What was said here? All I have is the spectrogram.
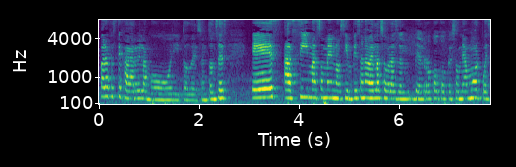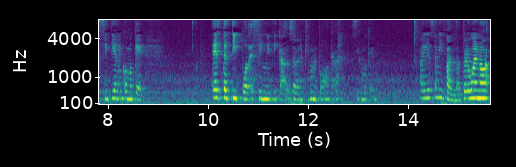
para festejar el amor y todo eso. Entonces, es así más o menos, si empiezan a ver las obras del, del rococo que son de amor, pues sí tienen como que este tipo de significados. A ver, ¿qué me pongo acá? Así como que ahí está mi falda. Pero bueno,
